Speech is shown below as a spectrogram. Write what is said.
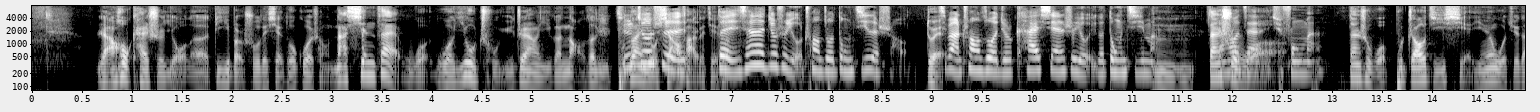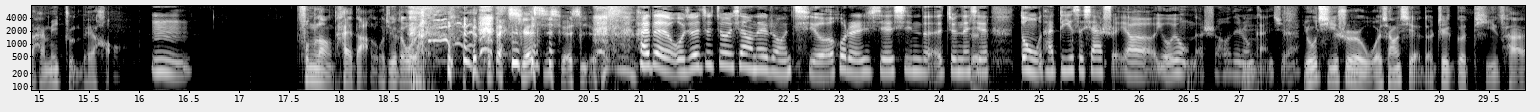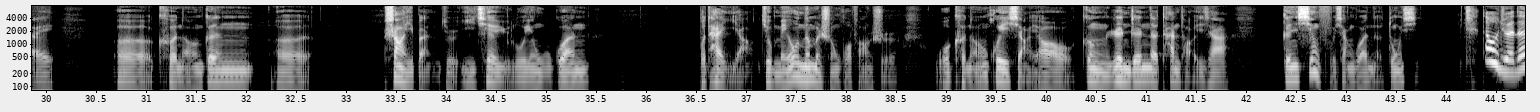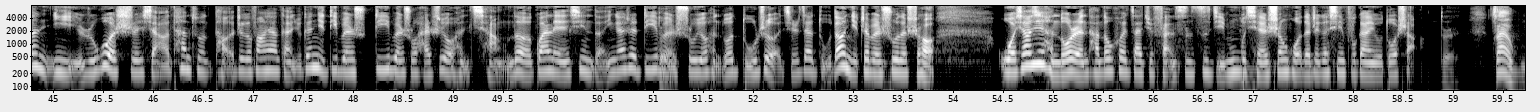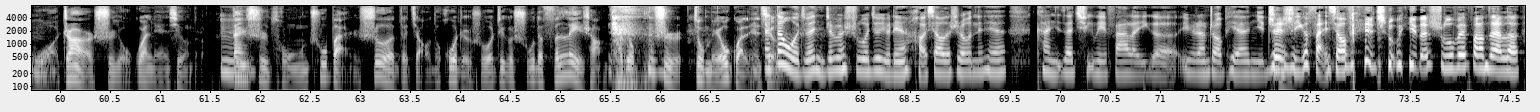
然后开始有了第一本书的写作过程。那现在我我又处于这样一个脑子里不断有想法的阶段。对，现在就是有创作动机的时候。对基本上创作就是开先是有一个动机嘛，嗯嗯，但是然后再我去丰满。但是我不着急写，因为我觉得还没准备好。嗯，风浪太大了，我觉得我 我也得学习学习。还得，我觉得这就像那种企鹅或者一些新的，就那些动物，它第一次下水要游泳的时候那种嗯感觉。尤其是我想写的这个题材，呃，可能跟呃上一本就是《一切与露营无关》不太一样，就没有那么生活方式。我可能会想要更认真的探讨一下跟幸福相关的东西。但我觉得你如果是想要探索讨的这个方向，感觉跟你第一本书第一本书还是有很强的关联性的。应该是第一本书有很多读者，其实在读到你这本书的时候，我相信很多人他都会再去反思自己目前生活的这个幸福感有多少。对在我这儿是有关联性的，嗯，但是从出版社的角度，或者说这个书的分类上，它就不是 就没有关联性哎，。但我觉得你这本书就有点好笑的是，我那天看你在群里发了一个一张照片，你这是一个反消费主义的书，被放在了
